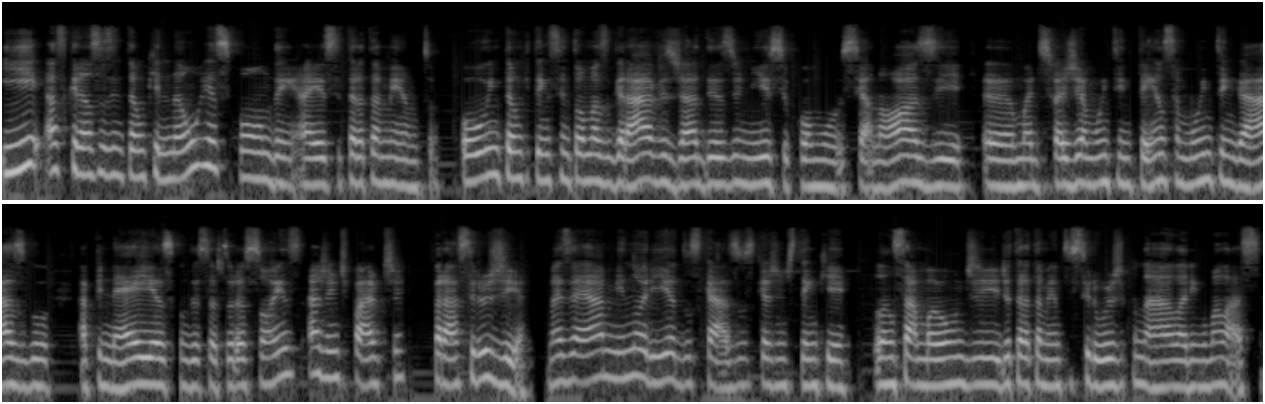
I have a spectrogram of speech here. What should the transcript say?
E as crianças, então, que não respondem a esse tratamento, ou então que têm sintomas graves já desde o início, como cianose, uma disfagia muito intensa, muito engasgo, apneias com dessaturações, a gente parte para a cirurgia. Mas é a minoria dos casos que a gente tem que lançar mão de, de tratamento cirúrgico na laringomalácia.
